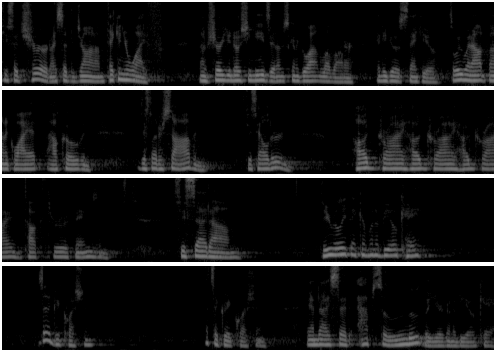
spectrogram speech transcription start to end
She said, Sure. And I said to John, I'm taking your wife. I'm sure you know she needs it. I'm just going to go out and love on her. And he goes, Thank you. So we went out and found a quiet alcove and just let her sob and just held her and hug, cry, hug, cry, hug, cry, and talk through things. And she said, um, Do you really think I'm going to be okay? Is that a good question? That's a great question. And I said, Absolutely, you're going to be okay.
